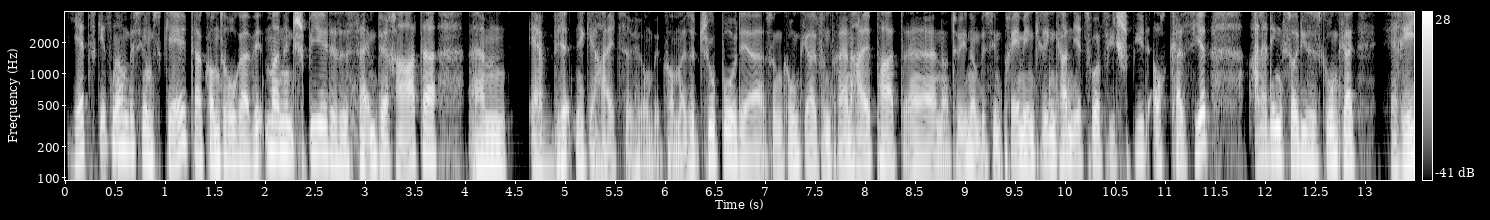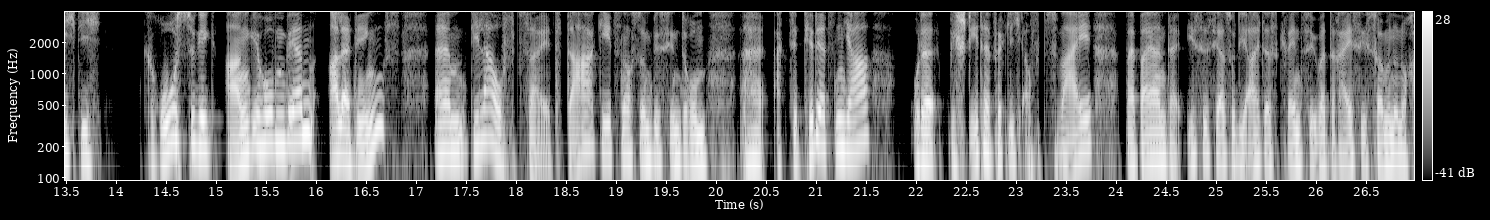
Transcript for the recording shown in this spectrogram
jetzt geht's noch ein bisschen ums Geld. Da kommt Roger Wittmann ins Spiel. Das ist sein Berater. Ähm, er wird eine Gehaltserhöhung bekommen. Also Chupo, der so ein Grundgehalt von dreieinhalb hat, äh, natürlich noch ein bisschen Prämien kriegen kann. Jetzt, wo er viel spielt, auch kassiert. Allerdings soll dieses Grundgehalt richtig großzügig angehoben werden. Allerdings ähm, die Laufzeit, da geht's noch so ein bisschen drum, äh, akzeptiert er jetzt ein Jahr oder besteht er wirklich auf zwei? Bei Bayern, da ist es ja so die Altersgrenze, über 30 soll man nur noch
